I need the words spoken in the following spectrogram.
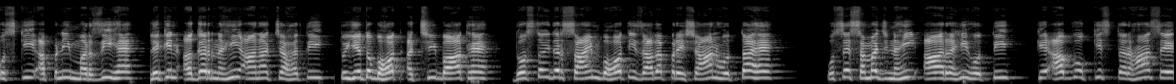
उसकी अपनी मर्ज़ी है। लेकिन अगर नहीं आना चाहती तो ये तो बहुत अच्छी बात है। दोस्तों, इधर साइम बहुत ही ज़्यादा परेशान होता है उसे समझ नहीं आ रही होती कि अब वो किस तरह से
